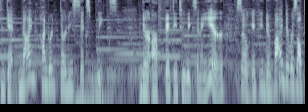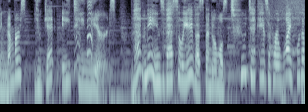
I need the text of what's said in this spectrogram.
you get 936 weeks. There are 52 weeks in a year, so if you divide the resulting numbers, you get 18 years. That means Vassilieva spent almost two decades of her life with a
